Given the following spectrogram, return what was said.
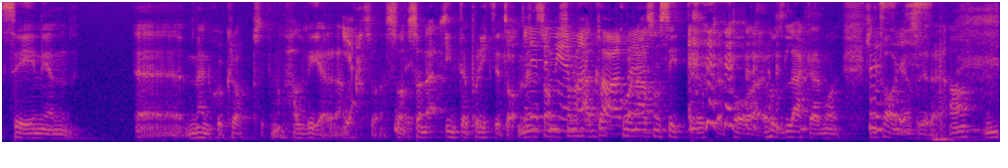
se in i en eh, människokropp så kan man halvera den. Ja. Så, så, såna, inte på riktigt då, men Lite som, de här dockorna som sitter uppe på, hos läkarmottagningen och så vidare. Ja, mm.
